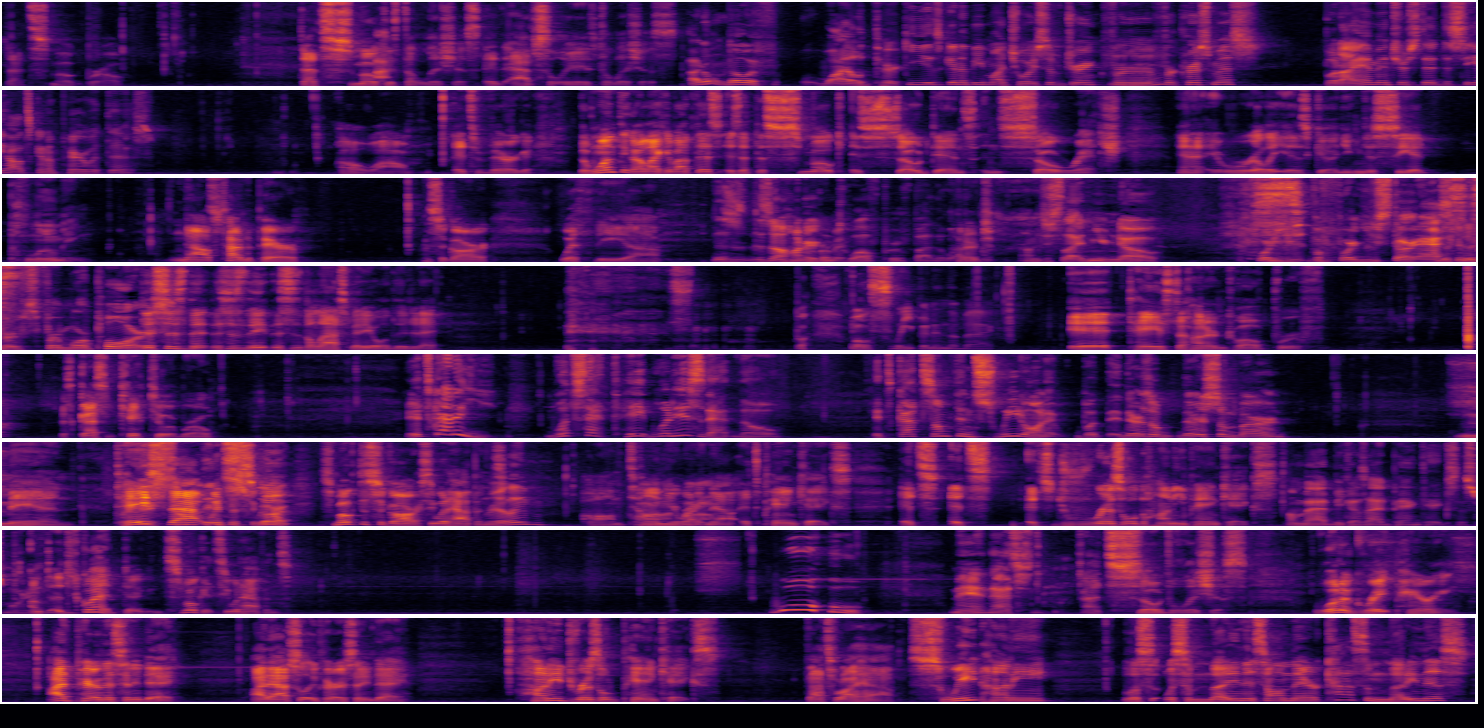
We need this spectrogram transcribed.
That smoke, bro. That smoke is delicious. It absolutely is delicious. I don't know if wild turkey is gonna be my choice of drink for Mm-hmm. for Christmas, but I am interested to see how it's gonna pair with this. Oh wow, it's very good. The one thing I like about this is that the smoke is so dense and so rich, and it really is good. You can just see it pluming. Now it's time to pair a cigar with the uh, This is this is 112 proof, by the way. 100 I'm just letting you know before you before you start asking is- for for more pours. This is the this is the this is the last video we'll do today. both sleeping in the back. It tastes 112 proof. It's got some kick to it, bro. It's got a. What's that tape? What is that though? It's got something sweet on it, but there's a there's some burn. Man, taste that with the cigar. Smoke the cigar. See what happens. Really? Oh, I'm telling on, you right on. now, it's pancakes. It's it's it's drizzled honey pancakes. I'm mad because I had pancakes this morning. I'm, just go ahead, smoke it. See what happens. Woo! Man, that's That's so delicious. What a great pairing. I'd pair this any day. I'd absolutely pair this any day. Honey drizzled pancakes. That's what I have. Sweet honey with some nuttiness on there. Kind of some nuttiness.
